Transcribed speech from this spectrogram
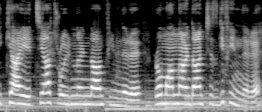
Hikaye, tiyatro oyunlarından filmlere, romanlardan çizgi filmlere,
